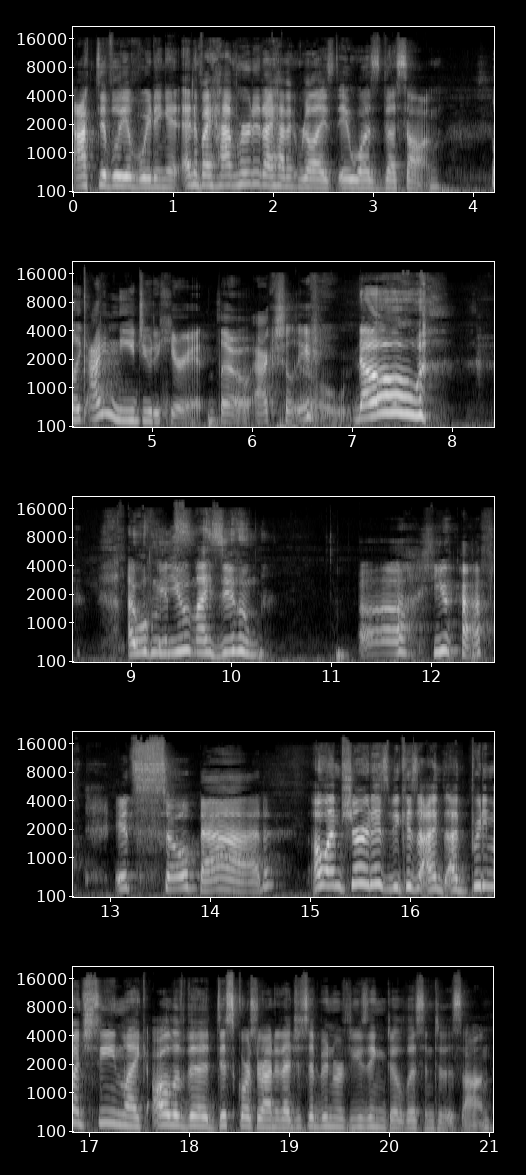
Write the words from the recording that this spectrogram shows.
actively avoiding it, and if I have heard it, I haven't realized it was the song. Like I need you to hear it though. Actually, No, I will mute my Zoom. uh, you have. It's so bad. Oh, I'm sure it is because I've, I've pretty much seen like all of the discourse around it. I just have been refusing to listen to the song.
